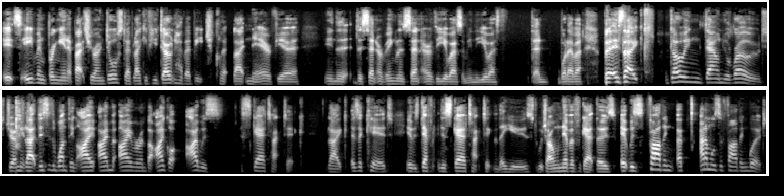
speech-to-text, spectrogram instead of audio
it's even bringing it back to your own doorstep. Like if you don't have a beach cl- like near, if you're in the the center of England, center of the US. I mean, the US, then whatever. But it's like going down your road. Do you know what I mean? Like this is the one thing I I I remember. I got I was scare tactic. Like as a kid, it was definitely the scare tactic that they used, which I will never forget. Those it was farthing uh, animals of farthing wood,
